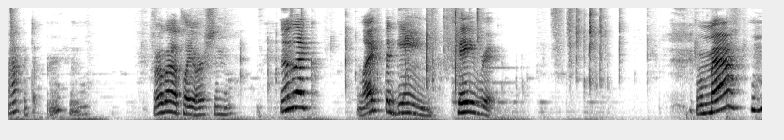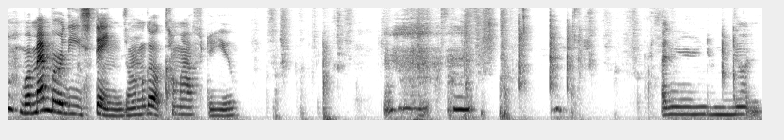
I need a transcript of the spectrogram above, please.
Mm-hmm. We're gonna play Arsenal. It's like, like the game. Favorite. Remember, remember these things, or I'm gonna come after you. And.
